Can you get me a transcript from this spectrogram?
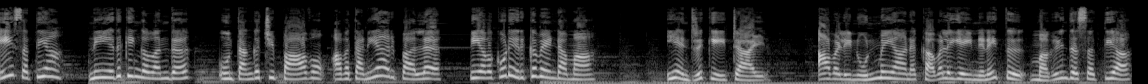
ஏ சத்யா நீ எதுக்கு இங்க வந்த? உன் தங்கச்சி பாவம் அவ தனியா இருப்பால நீ அவ கூட இருக்க வேண்டாமா? என்று கேட்டாள். அவளின் உண்மையான கவலையை நினைத்து மகிழ்ந்த சத்யா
